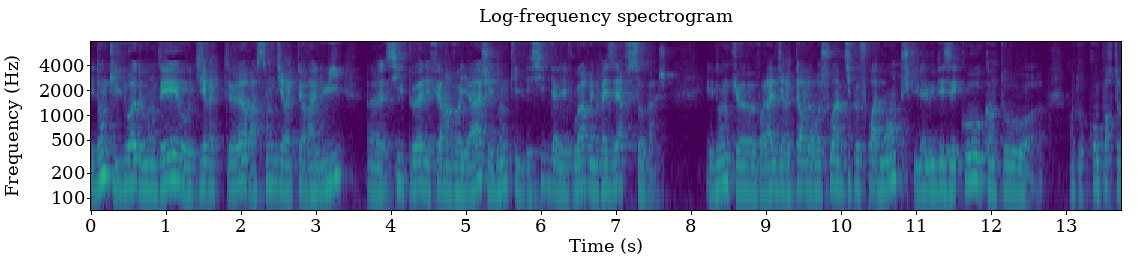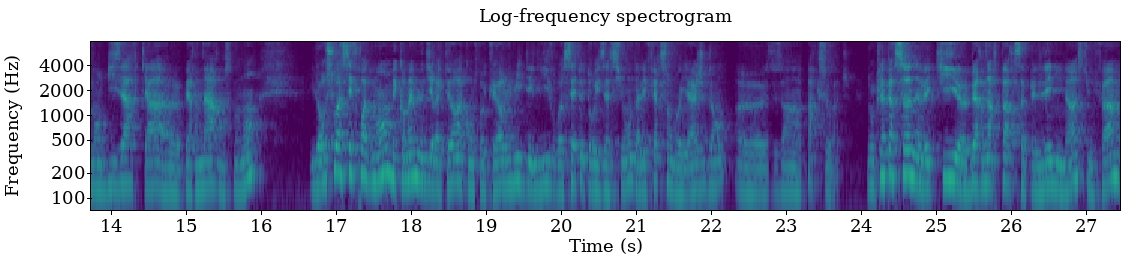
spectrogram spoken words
Et donc, il doit demander au directeur, à son directeur à lui, euh, s'il peut aller faire un voyage et donc il décide d'aller voir une réserve sauvage. Et donc euh, voilà, le directeur le reçoit un petit peu froidement puisqu'il a eu des échos quant au, euh, quant au comportement bizarre qu'a Bernard en ce moment. Il le reçoit assez froidement, mais quand même le directeur, à contre-coeur, lui délivre cette autorisation d'aller faire son voyage dans un parc sauvage. Donc la personne avec qui Bernard part s'appelle Lénina, c'est une femme,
